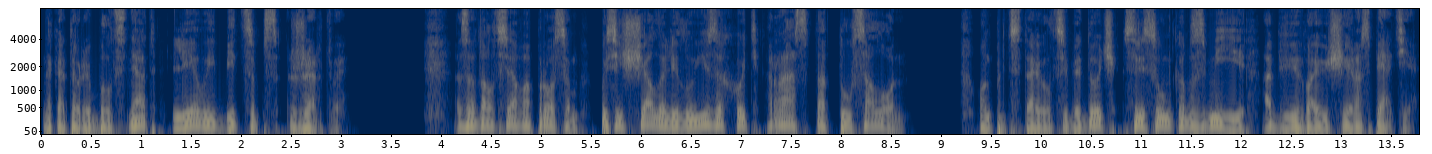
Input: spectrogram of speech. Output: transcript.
на который был снят левый бицепс жертвы. Задался вопросом, посещала ли Луиза хоть раз тату-салон. Он представил себе дочь с рисунком змеи, обвивающей распятие.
